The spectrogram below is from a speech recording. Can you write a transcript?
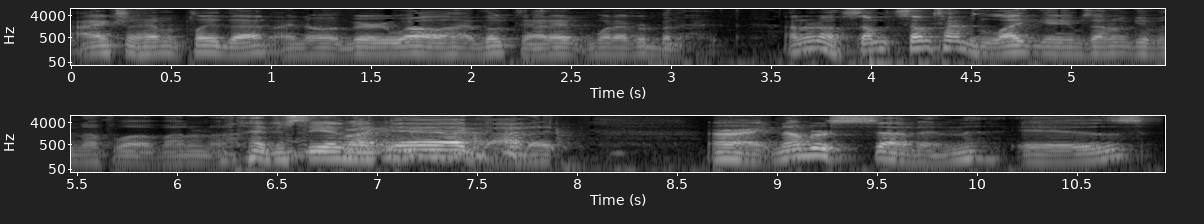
I actually haven't played that. I know it very well. I've looked at it, and whatever, but I don't know. Some sometimes light games I don't give enough love. I don't know. I just see it like, yeah, I got it. All right, number seven is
